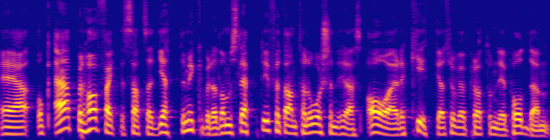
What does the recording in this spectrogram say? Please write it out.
Eh, och Apple har faktiskt satsat jättemycket på det. De släppte ju för ett antal år sedan deras AR-kit. Jag tror vi har pratat om det i podden.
